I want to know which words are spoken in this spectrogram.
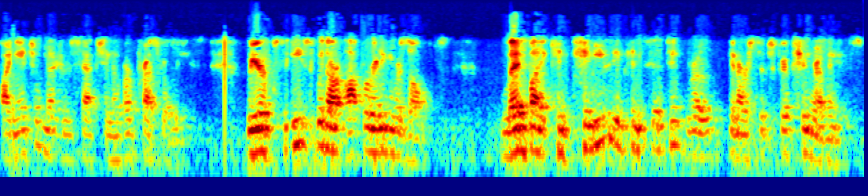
financial measures section of our press release. We are pleased with our operating results, led by continued and consistent growth in our subscription revenues.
